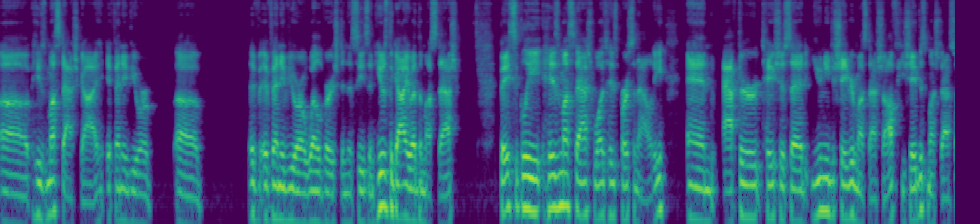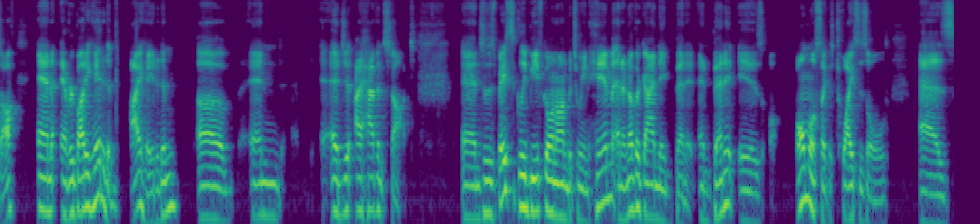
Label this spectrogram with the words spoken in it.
uh, he's mustache guy. If any of you are, uh, if if any of you are well versed in this season, he was the guy who had the mustache. Basically, his mustache was his personality. And after Tayshia said, "You need to shave your mustache off," he shaved his mustache off, and everybody hated him. I hated him, uh, and I haven't stopped. And so there's basically beef going on between him and another guy named Bennett. And Bennett is almost like twice as old as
